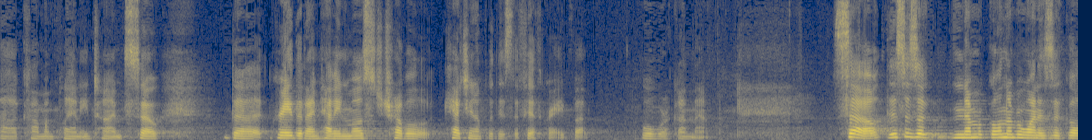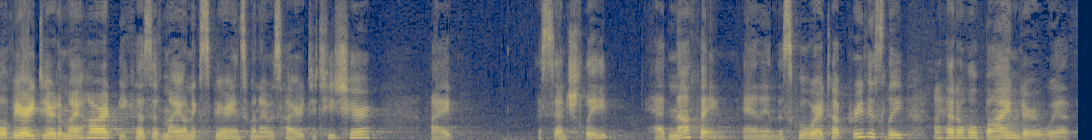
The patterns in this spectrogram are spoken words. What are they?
uh, common planning time. So the grade that I'm having most trouble catching up with is the fifth grade, but we'll work on that. So this is a number, goal number one is a goal very dear to my heart because of my own experience when I was hired to teach here. I essentially had nothing. And in the school where I taught previously, I had a whole binder with,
